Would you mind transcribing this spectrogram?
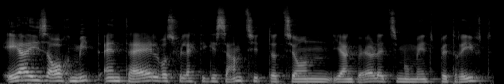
Er ist auch mit ein Teil, was vielleicht die Gesamtsituation Young Violets im Moment betrifft.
